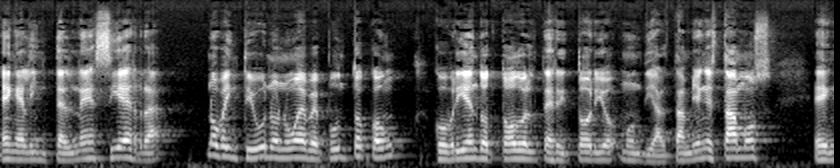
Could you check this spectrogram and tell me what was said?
en el internet Sierra 919.com, cubriendo todo el territorio mundial. También estamos en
